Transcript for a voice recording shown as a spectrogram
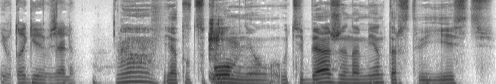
И в итоге взяли. Я тут вспомнил, у тебя же на менторстве есть...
